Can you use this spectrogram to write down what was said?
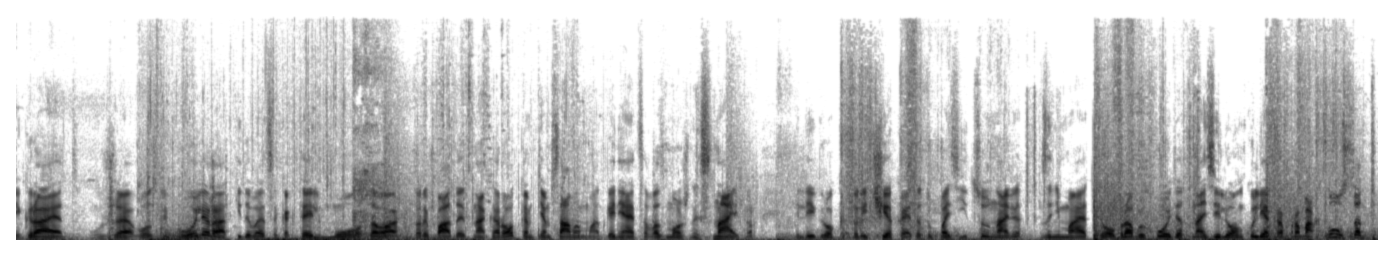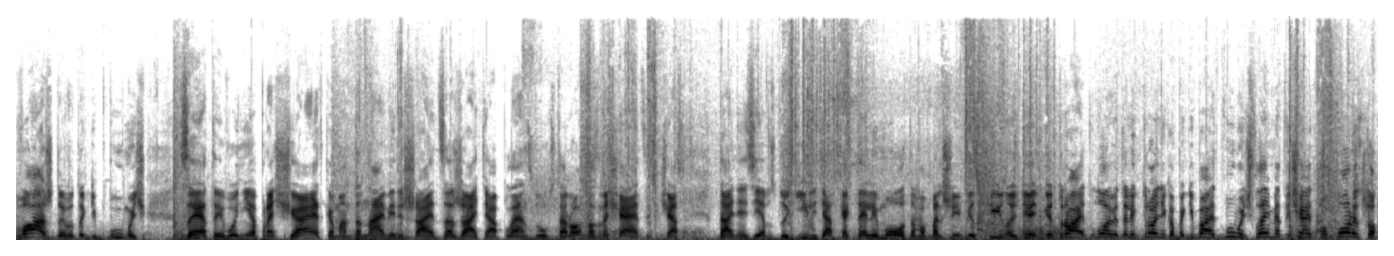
играет уже возле бойлера, откидывается коктейль Молотова, который падает на коротком, тем самым отгоняется возможный снайпер или игрок, который чекает эту позицию. Нави занимает ребра, выходят на зеленку. Лекра промахнулся дважды, в итоге Бумыч за это его не прощает. Команда Нави решает зажать А-плент с двух сторон. Возвращается сейчас Даня Зевс с дуги, летят коктейли Молотова, большие пески, но здесь Гетрайт ловит электроника, погибает Бумыч, Флейм отвечает по Форесту,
